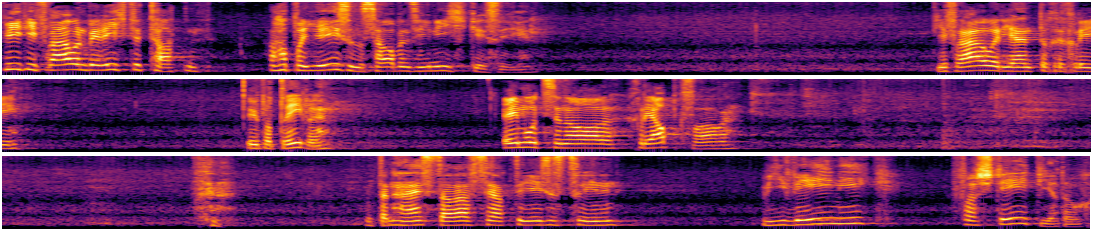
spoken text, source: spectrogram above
wie die Frauen berichtet hatten. Aber Jesus haben sie nicht gesehen. Die Frauen, die haben doch ein bisschen übertrieben emotional ein bisschen abgefahren. Und dann heißt darauf sagte Jesus zu ihnen, wie wenig versteht ihr doch?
